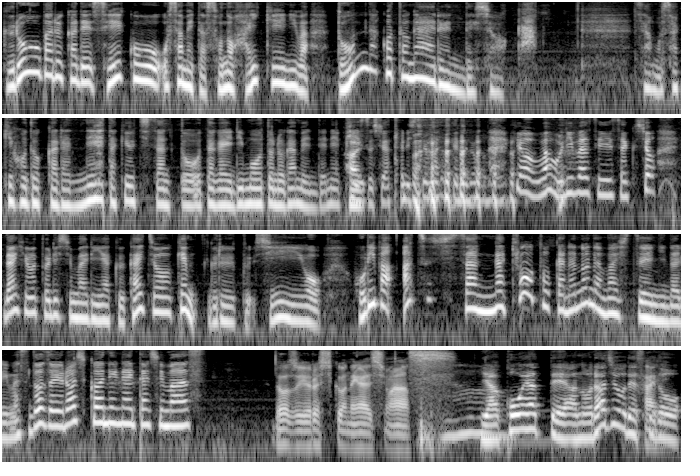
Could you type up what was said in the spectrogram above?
グローバル化で成功を収めたその背景にはどんなことがあるんでしょうか？さあもう先ほどからね竹内さんとお互いリモートの画面でねピースしったりしてますけれども、はい、今日は堀場製作所代表取締役会長兼グループ CEO 堀場敦さんが京都からの生出演になります。どうぞよろしくお願いいたします。どうぞよろしくお願いします。いやこうやってあのラジオですけど、はい、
